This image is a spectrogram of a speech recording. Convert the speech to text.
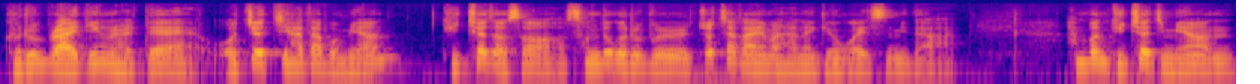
그룹 라이딩을 할 때 어찌어찌 하다 보면 뒤쳐져서 선두 그룹을 쫓아가야만 하는 경우가 있습니다. 한번 뒤쳐지면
